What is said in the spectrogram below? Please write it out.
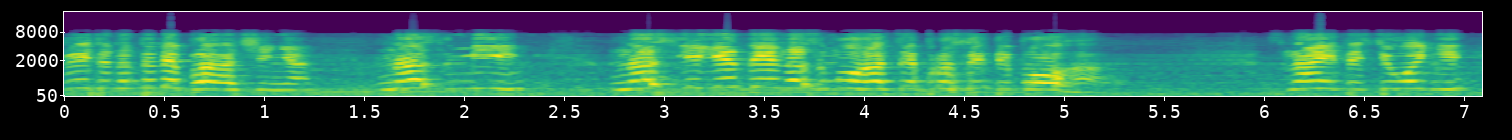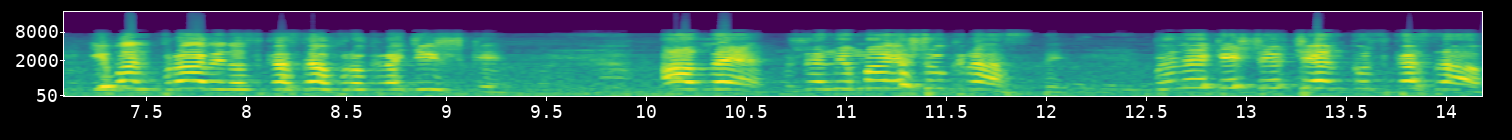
вийти на телебачення, на ЗМІ. У нас є єдина змога це просити Бога. Знаєте, сьогодні Іван правильно сказав про крадіжки, але вже немає що красти. Великий Шевченко сказав,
